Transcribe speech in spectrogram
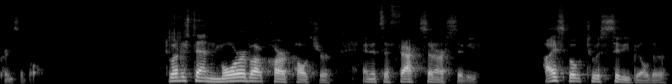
principle. To understand more about car culture and its effects on our city, I spoke to a city builder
